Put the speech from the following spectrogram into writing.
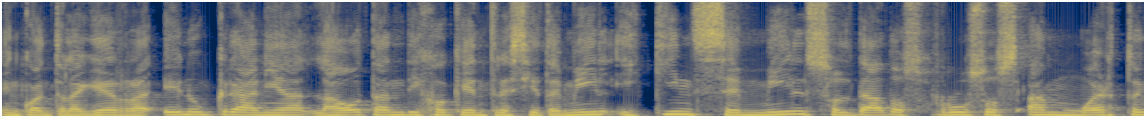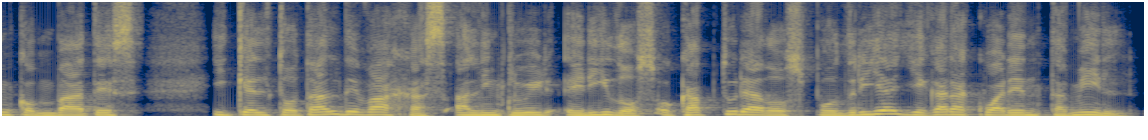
En cuanto a la guerra en Ucrania, la OTAN dijo que entre 7.000 y 15.000 soldados rusos han muerto en combates y que el total de bajas, al incluir heridos o capturados, podría llegar a 40.000.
